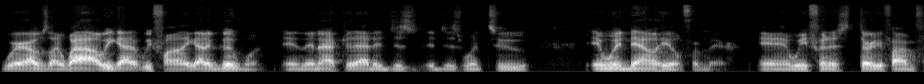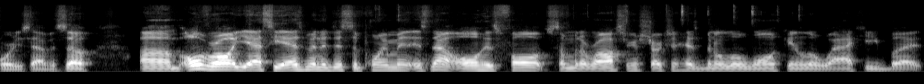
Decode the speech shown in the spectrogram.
where I was like, wow, we got we finally got a good one. And then after that, it just it just went to it went downhill from there. And we finished 35 and 47. So um, overall, yes, he has been a disappointment. It's not all his fault. Some of the roster construction has been a little wonky and a little wacky, but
